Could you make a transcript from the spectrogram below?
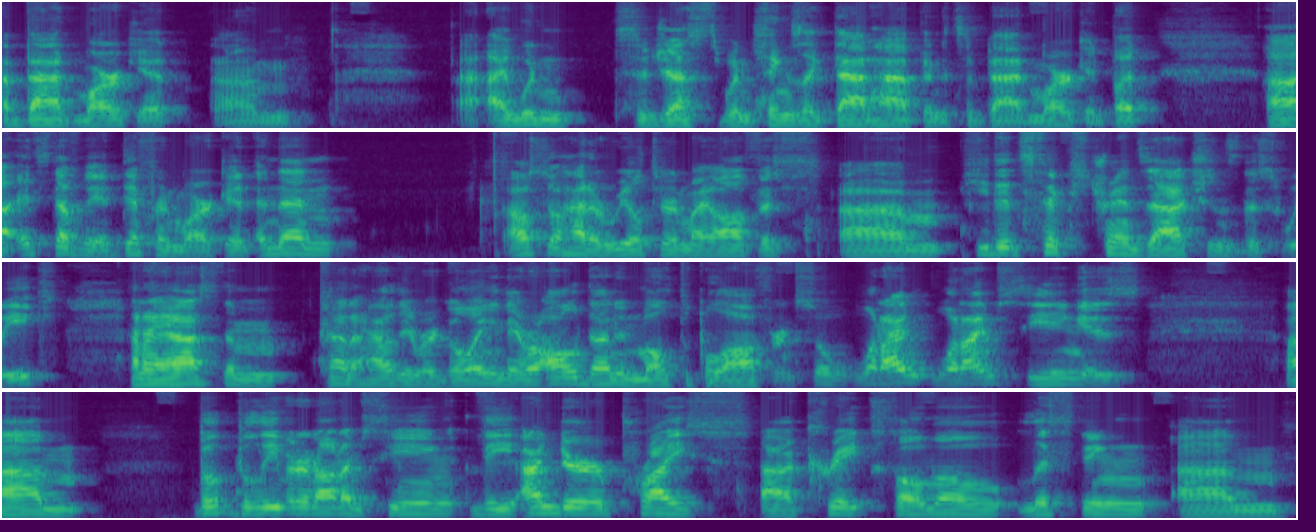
a bad market. Um, I wouldn't suggest when things like that happen, it's a bad market, but uh, it's definitely a different market. And then I also had a realtor in my office. Um, he did six transactions this week, and I asked them kind of how they were going, and they were all done in multiple offers. So what I'm what I'm seeing is, um, b- believe it or not, I'm seeing the underprice uh, create FOMO listing um,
